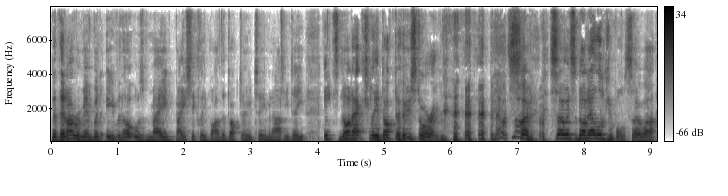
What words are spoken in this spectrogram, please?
But then I remembered, even though it was made basically by the Doctor Who team and RTD, it's not actually a Doctor Who story. No, it's so, not. so it's not eligible. So uh,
